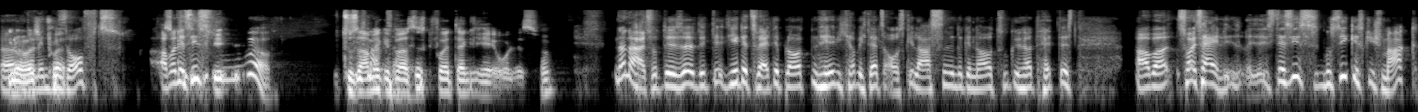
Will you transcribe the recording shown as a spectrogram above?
äh, ja, dann die Softs. Aber das, das ist ja, zusammengefasst, es gefällt eigentlich eh alles. Hm? Nein, nein, also das, die, jede zweite Platten, hey, ich habe ich da jetzt ausgelassen, wenn du genau zugehört hättest. Aber soll sein. Das ist, Musik ist Geschmack,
